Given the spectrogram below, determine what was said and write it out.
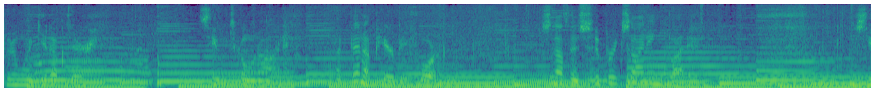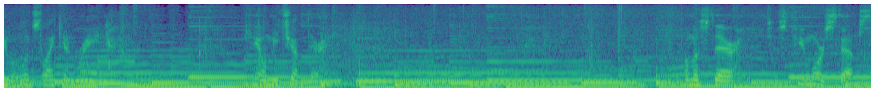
But I want to get up there, see what's going on. I've been up here before. It's nothing super exciting, but see what it looks like in rain. Okay, I'll meet you up there. Almost there, just a few more steps.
